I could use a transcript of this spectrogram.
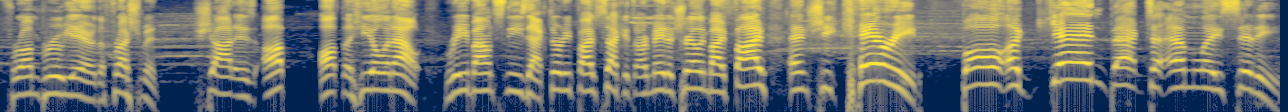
from Bruyere, the freshman. Shot is up, off the heel and out. Rebound Sneezak, 35 seconds. Armada trailing by five, and she carried. Ball again back to Imlay City.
